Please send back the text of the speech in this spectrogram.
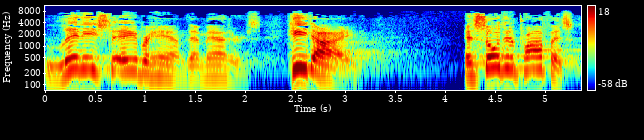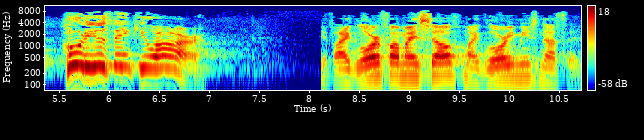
lineage to Abraham that matters. He died. And so did the prophets. Who do you think you are? If I glorify myself, my glory means nothing.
